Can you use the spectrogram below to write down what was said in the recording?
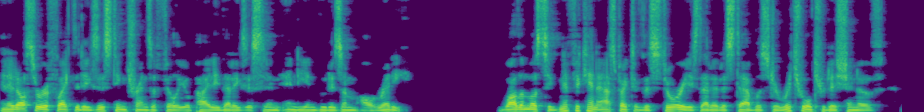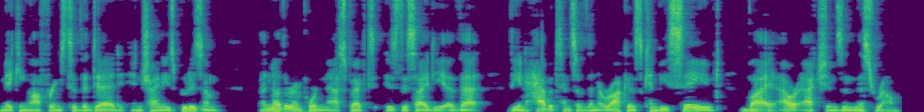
and it also reflected existing trends of filial piety that existed in Indian Buddhism already. While the most significant aspect of this story is that it established a ritual tradition of making offerings to the dead in Chinese Buddhism, another important aspect is this idea that the inhabitants of the Narakas can be saved by our actions in this realm.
